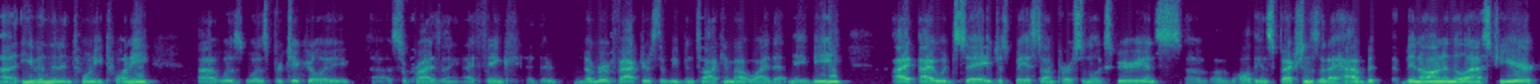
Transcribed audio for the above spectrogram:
uh, even than in 2020, uh, was was particularly uh, surprising. I think there are a number of factors that we've been talking about why that may be. I, I would say, just based on personal experience of, of all the inspections that I have been on in the last year,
